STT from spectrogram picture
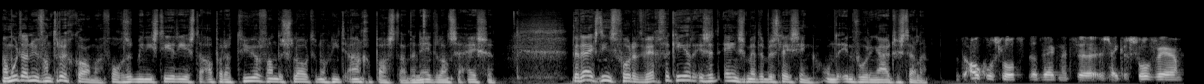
Maar moet daar nu van terugkomen. Volgens het ministerie is de apparatuur van de sloten nog niet aangepast aan de Nederlandse eisen. De Rijksdienst voor het Wegverkeer is het eens met de beslissing om de invoering uit te stellen. Het alcoholslot dat werkt met uh, zekere software.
